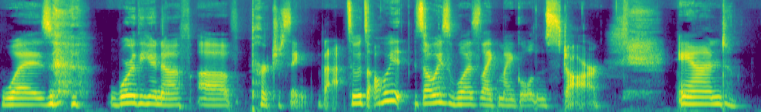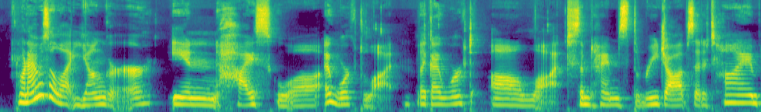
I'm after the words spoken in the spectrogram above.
was worthy enough of purchasing that. So it's always it's always was like my golden star. And when I was a lot younger in high school, I worked a lot. Like I worked a lot, sometimes three jobs at a time.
